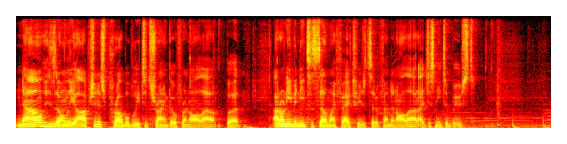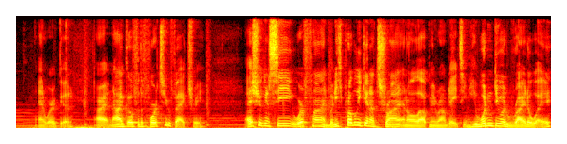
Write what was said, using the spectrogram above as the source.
Now his only option is probably to try and go for an all-out, but I don't even need to sell my factory to defend an all-out. I just need to boost. And we're good. Alright, now I go for the 4-2 factory. As you can see, we're fine, but he's probably going to try and all-out me around 18. He wouldn't do it right away,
